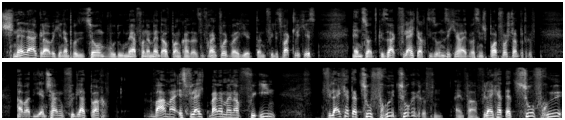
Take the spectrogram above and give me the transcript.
schneller, glaube ich, in der Position, wo du mehr Fundament aufbauen kannst als in Frankfurt, weil hier dann vieles wackelig ist. Enzo hat gesagt, vielleicht auch diese Unsicherheit, was den Sportvorstand betrifft. Aber die Entscheidung für Gladbach war mal, ist vielleicht meiner Meinung nach für ihn Vielleicht hat er zu früh zugegriffen, einfach. Vielleicht hat er zu früh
